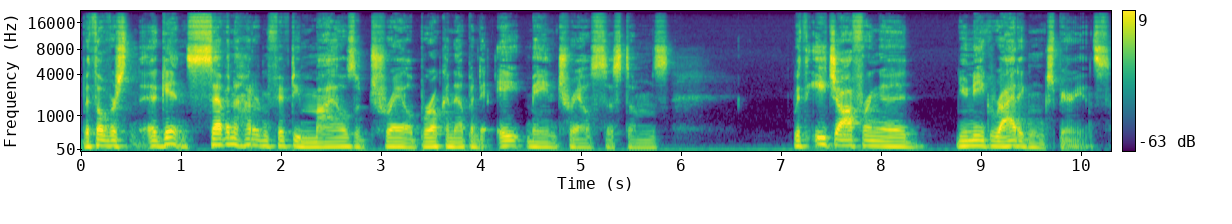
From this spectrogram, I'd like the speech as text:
with over, again, 750 miles of trail broken up into eight main trail systems, with each offering a unique riding experience.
